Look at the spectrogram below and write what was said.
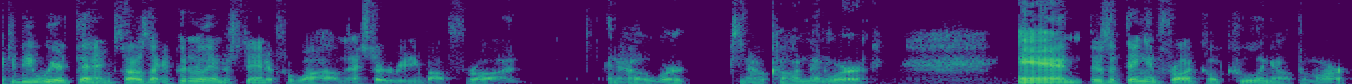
it could be a weird thing. So I was like, I couldn't really understand it for a while. And then I started reading about fraud and how it works and how con men work. And there's a thing in fraud called cooling out the mark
